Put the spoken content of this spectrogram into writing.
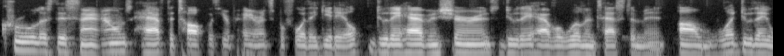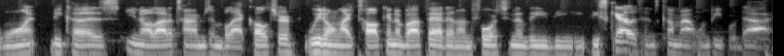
cruel as this sounds, have to talk with your parents before they get ill. Do they have insurance? Do they have a will and testament? Um, what do they want? Because you know, a lot of times in Black culture, we don't like talking about that, and unfortunately, the the skeletons come out when people die.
